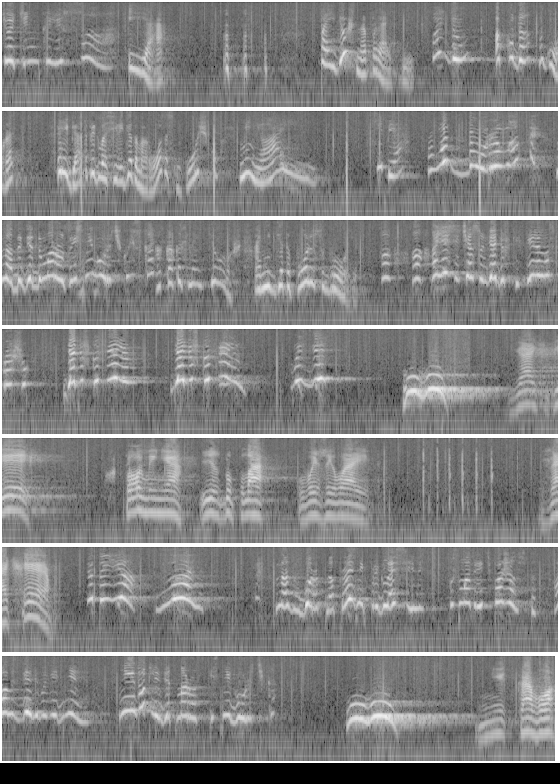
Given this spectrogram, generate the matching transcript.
тетенька Лиса. И я. Пойдешь на праздник? Пойду. А куда? В город. Ребята пригласили Деда Мороза, Снегурочку, меня и тебя. Вот здорово. Надо Деда Мороза и Снегурочку искать. А как их найдешь? Они где-то по лесу бродят. А, а, а я сейчас у дядюшки Филина спрошу. Дядюшка Филин, дядюшка Филин, вы здесь? Угу. Я здесь. Кто меня из дупла вызывает? Зачем? Это я, Заяц. Нас в город на праздник пригласили. Посмотрите, пожалуйста, вам с дерева виднее. Не идут ли Дед Мороз и Снегурочка? Угу. Никого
